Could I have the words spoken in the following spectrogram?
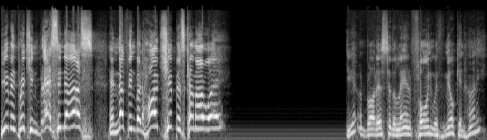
You've been preaching blessing to us, and nothing but hardship has come our way. You haven't brought us to the land flowing with milk and honey,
